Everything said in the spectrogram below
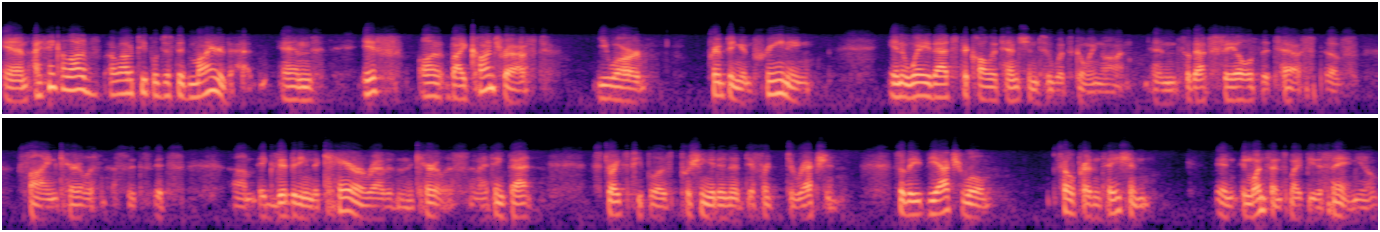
And I think a lot of a lot of people just admire that. And if, uh, by contrast, you are primping and preening in a way, that's to call attention to what's going on, and so that fails the test of fine carelessness. It's it's um, exhibiting the care rather than the careless, and I think that strikes people as pushing it in a different direction. So the the actual self presentation, in in one sense, might be the same. You know,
